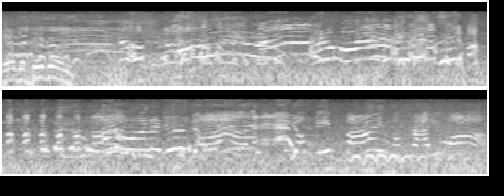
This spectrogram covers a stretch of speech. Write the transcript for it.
Yeah, the big one. No, no, no! I don't want to. I don't want to do that. You'll be fine. We'll dry you off.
